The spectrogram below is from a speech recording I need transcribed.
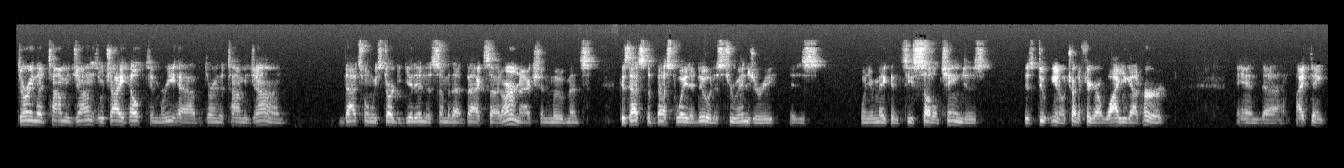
during that Tommy John's, which I helped him rehab during the Tommy John, that's when we started to get into some of that backside arm action movements because that's the best way to do it is through injury is when you're making these subtle changes is do you know try to figure out why you got hurt and uh, I think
